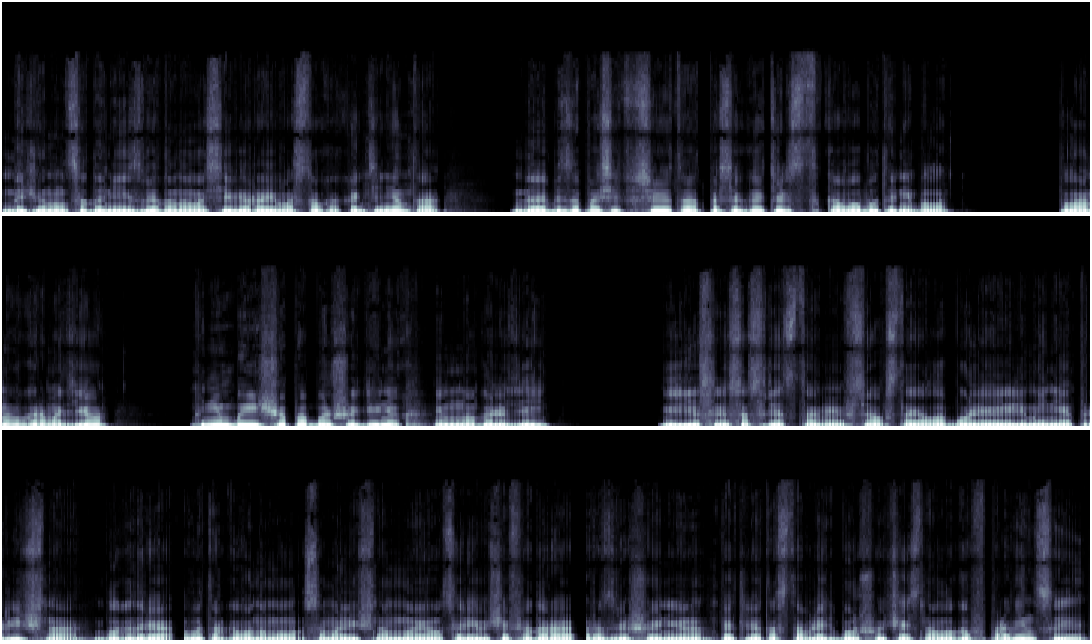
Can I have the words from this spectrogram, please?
дотянуться до неизведанного севера и востока континента, да обезопасить все это от посягательств кого бы то ни было. Планов громадье, к ним бы еще побольше денег и много людей. И если со средствами все обстояло более или менее прилично, благодаря выторгованному самолично мною царевича Федора разрешению пять лет оставлять большую часть налогов в провинции,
